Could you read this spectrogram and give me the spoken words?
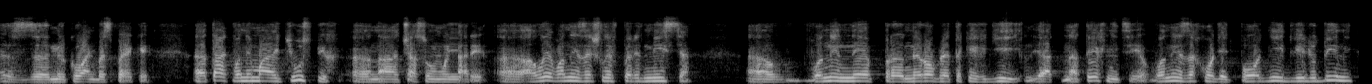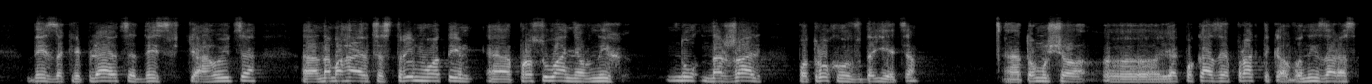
з міркувань безпеки. Е, Так, вони мають успіх е, на часовому ярі, е, але вони зайшли в передмістя. Вони не, не роблять таких дій, як на техніці. Вони заходять по одній-дві людини, десь закріпляються, десь втягуються, намагаються стримувати. Просування в них, ну, на жаль, потроху вдається. Тому що, як показує практика, вони зараз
